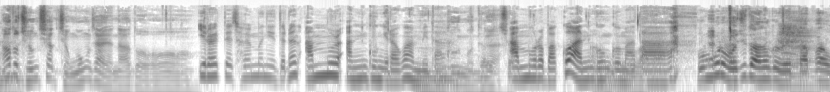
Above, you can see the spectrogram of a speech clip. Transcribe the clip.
나도 정치학 전공자야, 나도. 이럴 때 젊은이들은 안물 안궁이라고 합니다. 그게 뭔데? 그렇죠. 안 물어봤고 안 궁금하다. 뭐 물어보지도 않은 걸 왜 답하고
